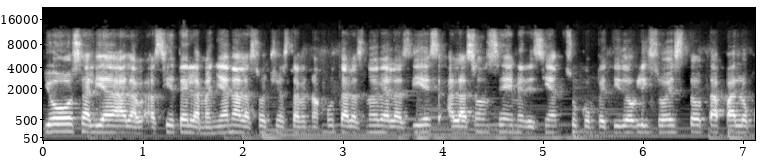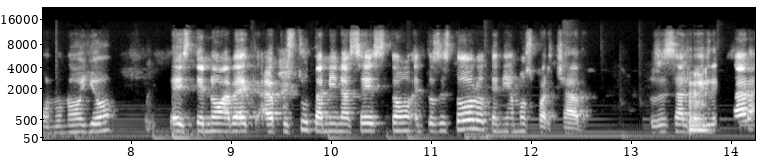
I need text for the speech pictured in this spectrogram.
Yo salía a las 7 de la mañana, a las 8 estaba en una junta, a las 9, a las 10, a las 11 me decían, su competidor le hizo esto, tápalo con un hoyo, este, no, a ver, ah, pues tú también haces esto, entonces todo lo teníamos parchado. Entonces al regresar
